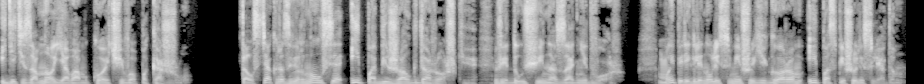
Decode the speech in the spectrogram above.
Идите за мной, я вам кое-чего покажу». Толстяк развернулся и побежал к дорожке, ведущей на задний двор. Мы переглянулись с Мишей Егором и поспешили следом.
